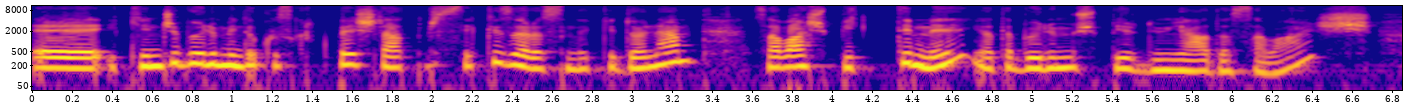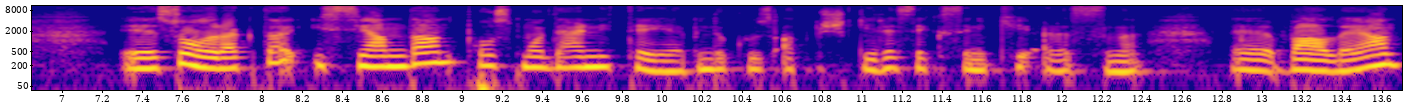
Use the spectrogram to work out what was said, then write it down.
Ee, ikinci bölüm 1945 ile 68 arasındaki dönem savaş bitti mi ya da bölünmüş bir dünyada savaş. E, son olarak da isyandan postmoderniteye 1962 ile 82 arasını e, bağlayan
